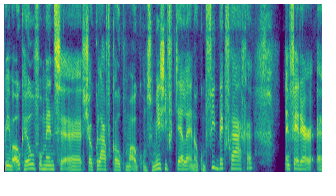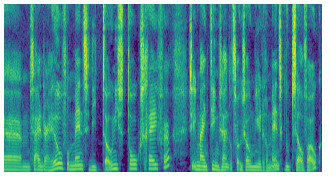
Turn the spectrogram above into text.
Waarin we ook heel veel mensen uh, chocola verkopen, maar ook onze missie vertellen en ook om feedback vragen. En verder um, zijn er heel veel mensen die Tony's talks geven. Dus in mijn team zijn dat sowieso meerdere mensen. Ik doe het zelf ook.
